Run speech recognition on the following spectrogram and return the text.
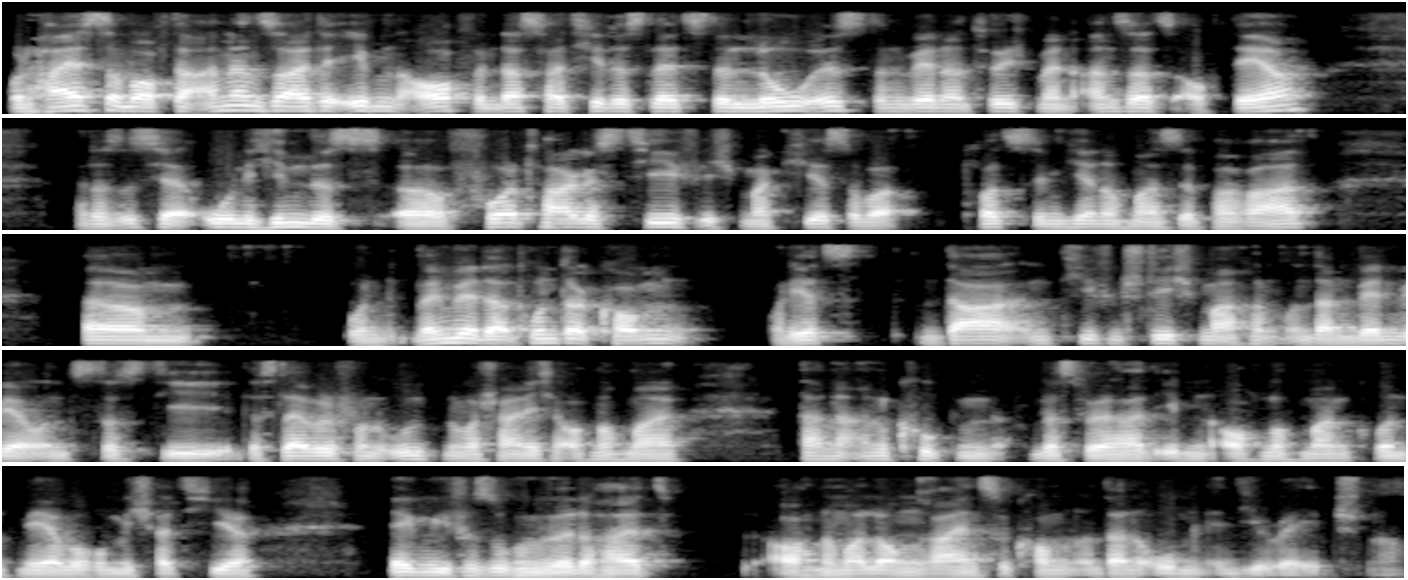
Und heißt aber auf der anderen Seite eben auch, wenn das halt hier das letzte Low ist, dann wäre natürlich mein Ansatz auch der. Das ist ja ohnehin das äh, Vortagestief. Ich markiere es aber trotzdem hier nochmal separat. Ähm, und wenn wir da drunter kommen und jetzt da einen tiefen Stich machen und dann werden wir uns das, die, das Level von unten wahrscheinlich auch nochmal dann angucken. Das wäre halt eben auch nochmal ein Grund mehr, warum ich halt hier irgendwie versuchen würde, halt auch nochmal long reinzukommen und dann oben in die Range. Ne?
